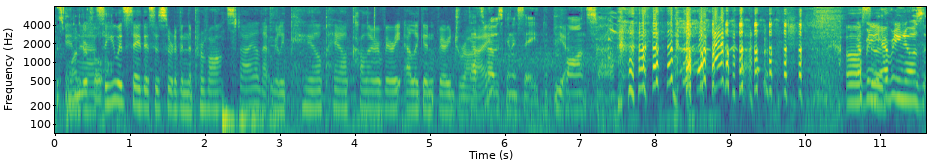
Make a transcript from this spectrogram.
it's And, uh, wonderful. so you would say this is sort of in the Provence style, that really pale, pale color, very elegant, very dry. That's what I was going to say. The Yeah. Provence style. Oh, Everybody, so, everybody knows.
